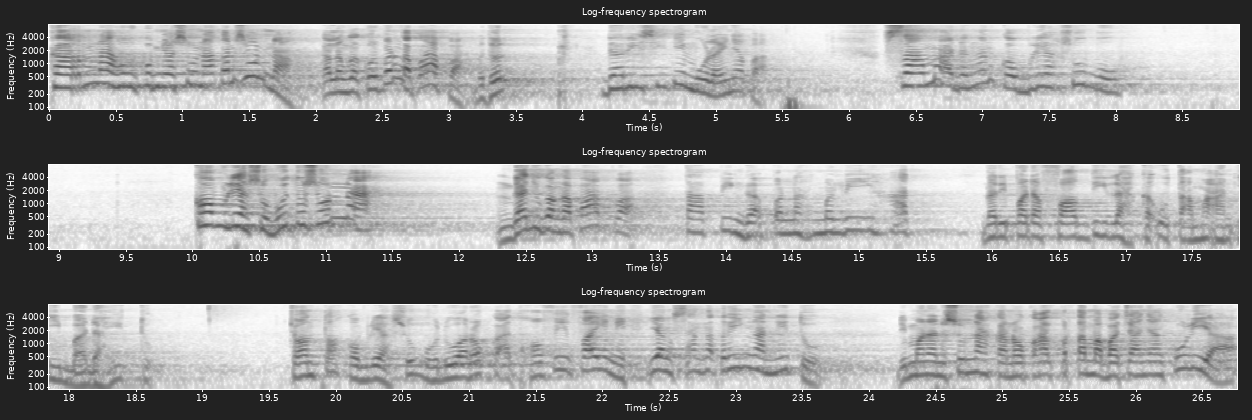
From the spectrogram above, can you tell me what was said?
Karena hukumnya sunnah kan sunnah. Kalau nggak kurban nggak apa-apa, betul? Dari sini mulainya pak. Sama dengan qobliyah subuh. Qobliyah subuh itu sunnah. Enggak juga nggak apa-apa. Tapi nggak pernah melihat daripada fadilah keutamaan ibadah itu. Contoh qobliyah subuh dua rakaat khafifah ini yang sangat ringan itu di mana disunahkan rakaat pertama bacanya kuliah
